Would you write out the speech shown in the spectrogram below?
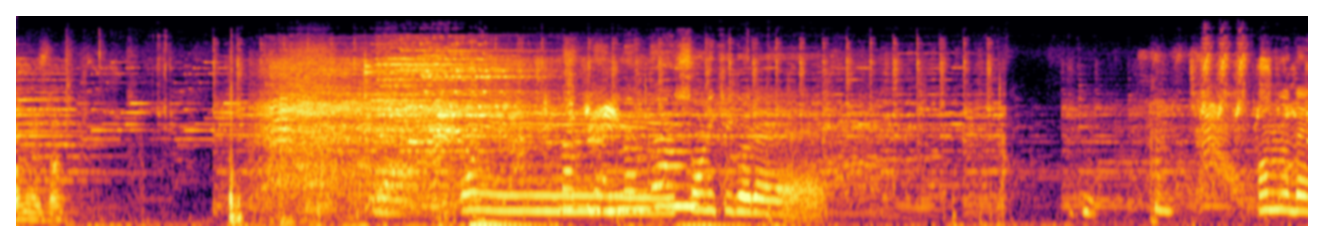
Ne yapıyorsun lan? Oy. Son iki görev. Onunla da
